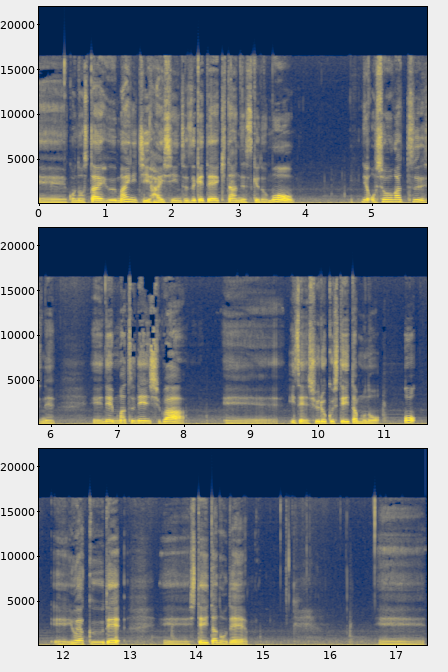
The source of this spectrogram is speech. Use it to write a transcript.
えー、このスタイフ毎日配信続けてきたんですけどもでお正月ですね、えー、年末年始は、えー、以前収録していたものを、え予約で、えしていたので、え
